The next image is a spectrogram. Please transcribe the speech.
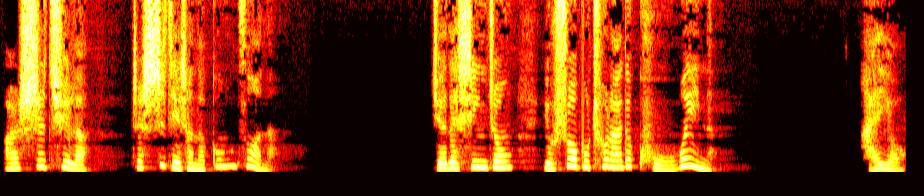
而失去了这世界上的工作呢？觉得心中有说不出来的苦味呢？还有，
